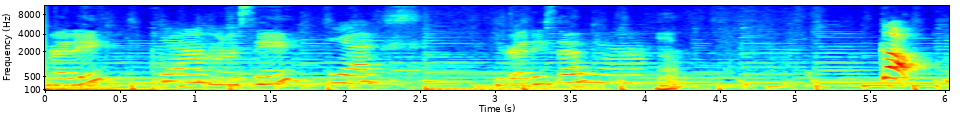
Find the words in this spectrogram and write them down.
Ready? You Yeah. want to see? Yes. You ready, Ced? Yeah. Yep. Go.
